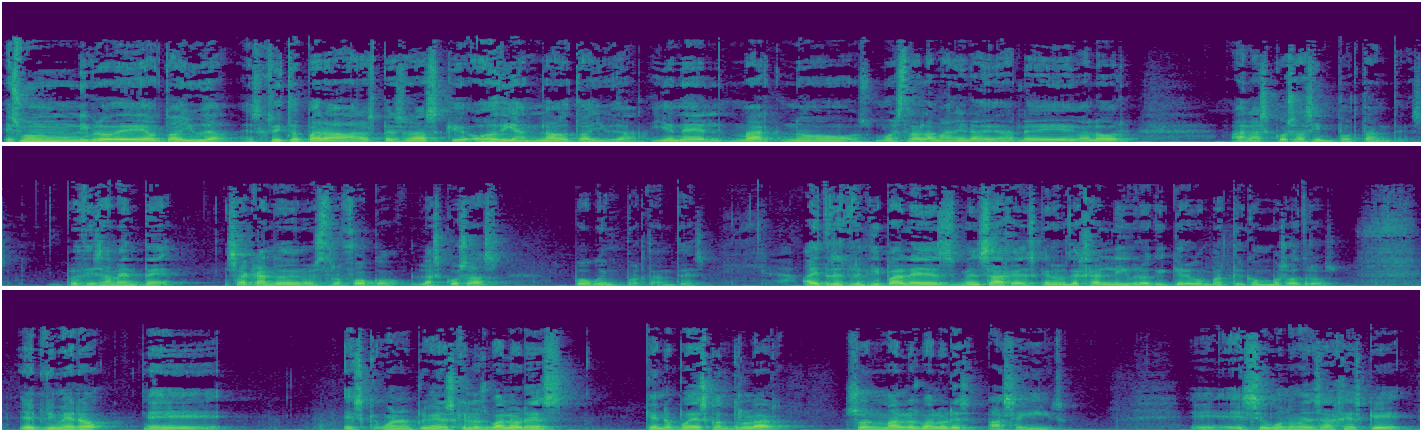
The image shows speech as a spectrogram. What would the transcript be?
Es un libro de autoayuda, escrito para las personas que odian la autoayuda, y en él Mark nos muestra la manera de darle valor a las cosas importantes, precisamente sacando de nuestro foco las cosas poco importantes. Hay tres principales mensajes que nos deja el libro que quiero compartir con vosotros. El primero eh, es que, bueno, el primero es que los valores que no puedes controlar son malos valores a seguir. Eh, el segundo mensaje es que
